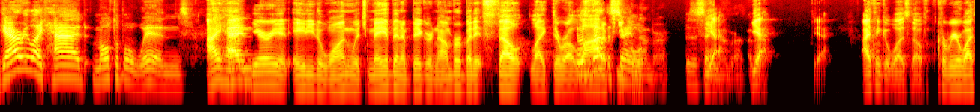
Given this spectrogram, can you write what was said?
Gary, like had multiple wins. I had And- Gary at 80 to 1, which may have been a bigger number, but it felt like there were a lot of the same people. number. It was the same Yeah. number. Okay. Yeah. Yeah. I think it was though. Career wise.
